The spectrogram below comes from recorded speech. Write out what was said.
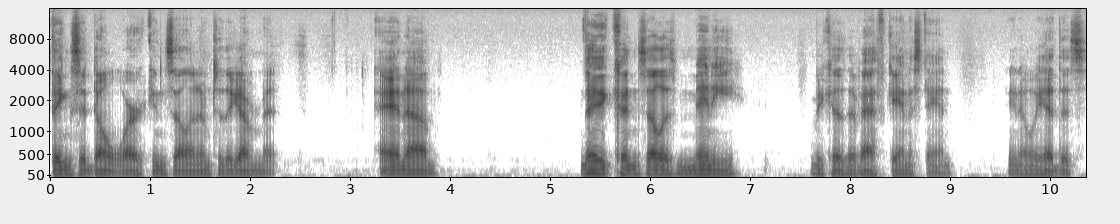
things that don't work and selling them to the government. And uh, they couldn't sell as many because of Afghanistan. You know, we had this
